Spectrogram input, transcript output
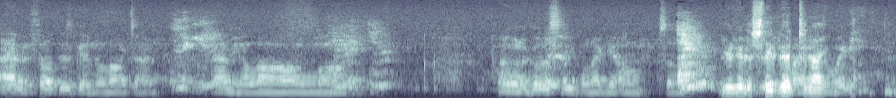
I haven't felt this good in a long time. I mean, a long, long. I'm gonna go to sleep when I get home. So You're gonna sleep good might have to tonight. wait.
